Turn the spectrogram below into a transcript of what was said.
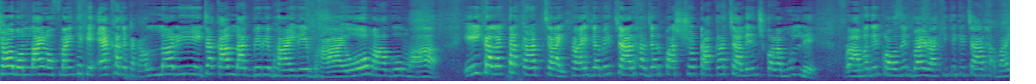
সব অনলাইন অফলাইন থেকে এক হাজার টাকা। আল্লাহ রে, এটা কার লাগবে রে ভাই রে ভাই? ও মা গো মা। এই কালারটা কার চাই? প্রাইস যাবে চার হাজার পাঁচশো টাকা চ্যালেঞ্জ করা মূল্যে। আমাদের ক্লজেট বাই রাখি থেকে চার ভাই,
